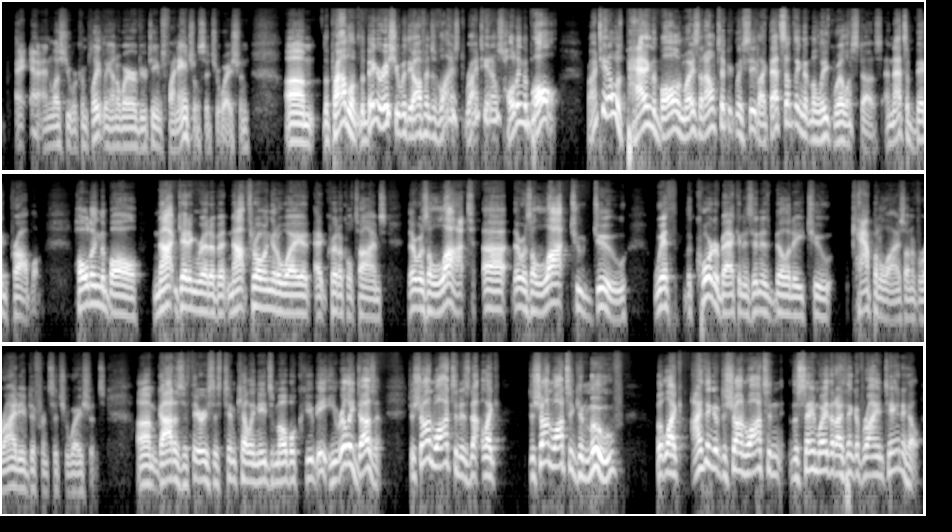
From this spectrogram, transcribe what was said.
unless you were completely unaware of your team's financial situation. Um, the problem, the bigger issue with the offensive line is Ryan Tannehill was holding the ball. Ryan Tannehill was patting the ball in ways that I don't typically see. Like that's something that Malik Willis does, and that's a big problem. Holding the ball, not getting rid of it, not throwing it away at, at critical times. There was a lot. Uh, there was a lot to do with the quarterback and his inability to capitalize on a variety of different situations. Um, God is a theory says Tim Kelly needs a mobile QB. He really doesn't. Deshaun Watson is not like Deshaun Watson can move, but like I think of Deshaun Watson the same way that I think of Ryan Tannehill.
